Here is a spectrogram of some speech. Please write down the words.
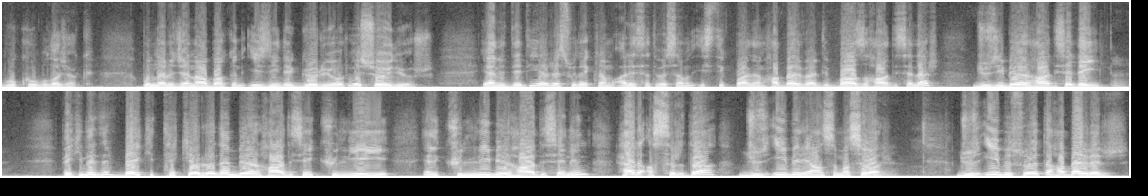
vuku bulacak. Bunları Cenab-ı Hakk'ın izniyle görüyor ve söylüyor. Yani dedi ya Resul-i Ekrem Aleyhisselatü Vesselam'ın istikbalden haber verdiği bazı hadiseler cüzi birer hadise değil. Evet. Peki nedir? Belki tekerrür eden birer hadise külliyeyi yani külli bir hadisenin her asırda cüz'i bir yansıması var. Cüz'i bir surette haber verir.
